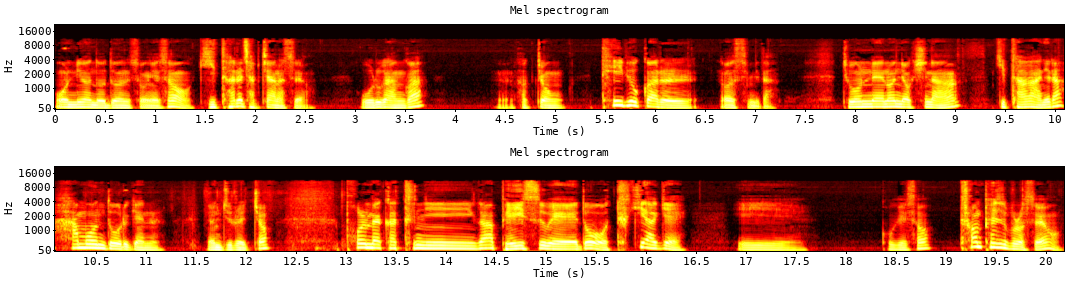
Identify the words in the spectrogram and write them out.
Only a Northern Song에서 기타를 잡지 않았어요. 오르간과 어, 각종 테이프 효과를 넣었습니다. 존 레논 역시나 기타가 아니라 Hammond 오르간을 연주를 했죠. 폴 맥카트니가 베이스 외에도 특이하게 이 곡에서 트럼펫을 불렀어요.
